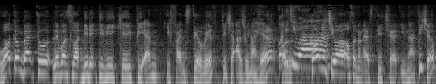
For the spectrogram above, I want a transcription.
Welcome back to Level 1 Slot Didik TV KPM. Irfan still with Teacher Azrina here. Konnichiwa. Konnichiwa, also known as Teacher Ina. Teacher,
